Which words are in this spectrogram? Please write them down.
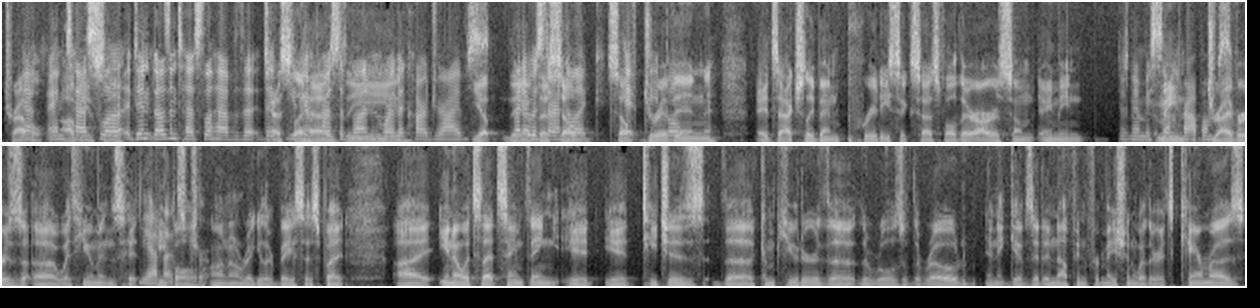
travel Yeah, and obviously. Tesla. It didn't. Doesn't Tesla have the? the Tesla you can has press a button where the- the car drives. Yep, they but it was the starting self to like self-driven. It's actually been pretty successful. There are some. I mean, There's going to be I some mean, problems. drivers uh, with humans hit Yeah, people on a regular basis, but uh, you know, it's that same thing. It it teaches the computer the the rules of the road, and it gives it enough information, whether it's cameras,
